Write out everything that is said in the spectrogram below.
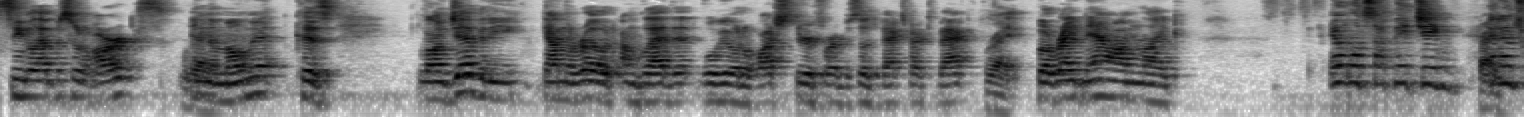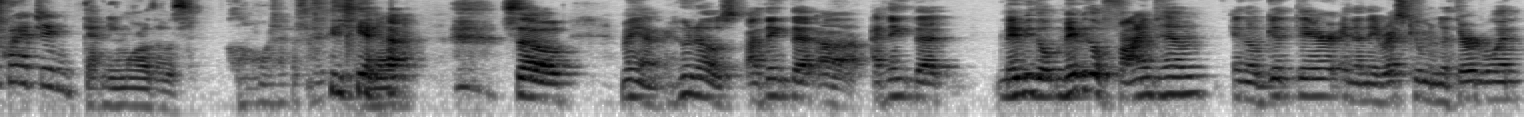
single episode arcs in the moment because longevity down the road. I'm glad that we'll be able to watch three or four episodes back to back to back. Right. But right now, I'm like, it won't stop itching, Right. and I'm scratching. Got any more of those Clone Wars episodes? yeah. You know? So, man, who knows? I think that uh, I think that maybe they'll maybe they'll find him and they'll get there, and then they rescue him in the third one,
